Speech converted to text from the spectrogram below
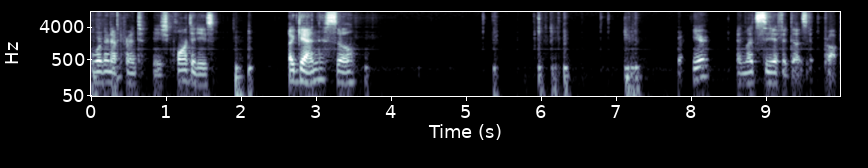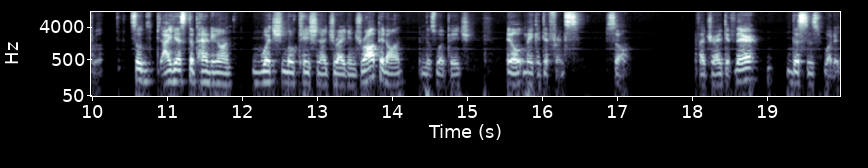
we're going to print these quantities again. So right here, and let's see if it does it properly. So I guess depending on which location I drag and drop it on in this web page, it'll make a difference. So if I drag it there, this is what it,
